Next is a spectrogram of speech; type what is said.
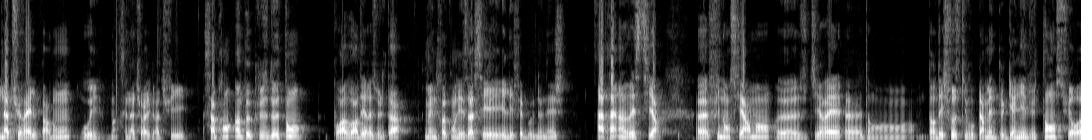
naturel, pardon. Oui, ben, c'est naturel, gratuit. Ça prend un peu plus de temps pour avoir des résultats, mais une fois qu'on les a, c'est l'effet boule de neige. Après, investir euh, financièrement, euh, je dirais, euh, dans, dans des choses qui vous permettent de gagner du temps sur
